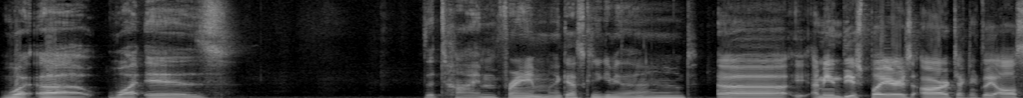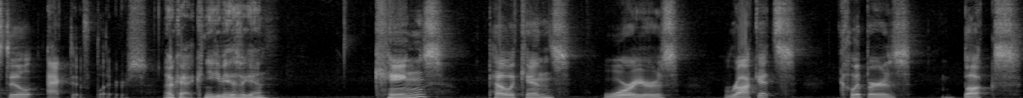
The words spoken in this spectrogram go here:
What uh what is the time frame, I guess? Can you give me that? Uh, I mean, these players are technically all still active players. Okay, can you give me this again? Kings, Pelicans, Warriors, Rockets, Clippers, Bucks,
